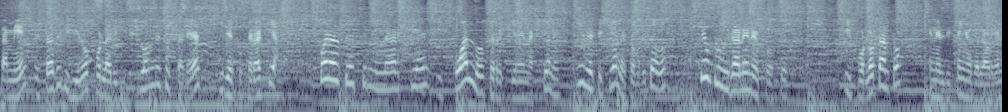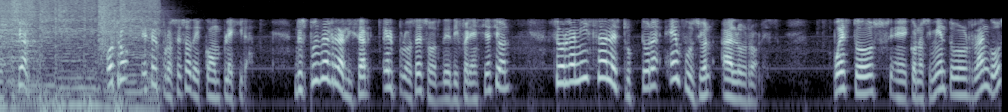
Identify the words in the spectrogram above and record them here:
También está dividido por la división de sus tareas y de su jerarquía, para determinar quién y cuándo se requieren acciones y decisiones sobre todo que influirán en el proceso y por lo tanto en el diseño de la organización. Otro es el proceso de complejidad. Después de realizar el proceso de diferenciación, se organiza la estructura en función a los roles puestos, eh, conocimientos, rangos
